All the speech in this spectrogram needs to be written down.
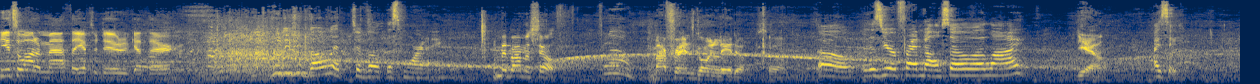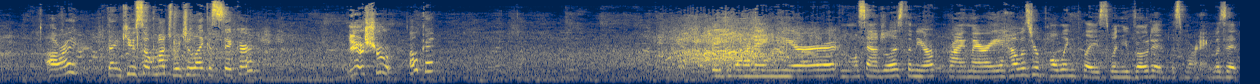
it's a lot of math that you have to do to get there. Who did you go with to vote this morning? I'm by myself. No. My friend's going later, so Oh, is your friend also a lie? yeah. I see. All right. Thank you so much. Would you like a sticker? Yeah, sure. Okay. Big morning here in Los Angeles, the New York primary. How was your polling place when you voted this morning? Was it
